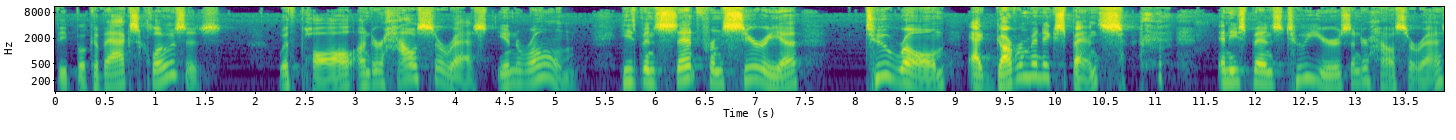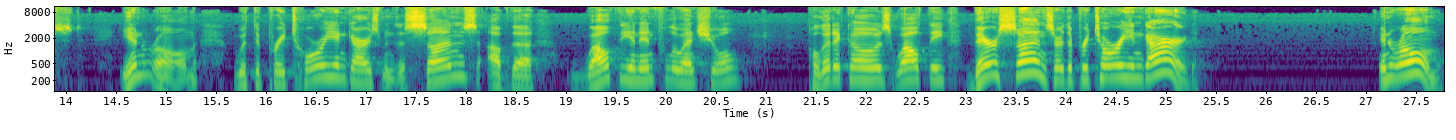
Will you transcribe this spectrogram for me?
The book of Acts closes with Paul under house arrest in Rome. He's been sent from Syria to Rome at government expense, and he spends two years under house arrest in Rome with the Praetorian Guardsmen, the sons of the wealthy and influential, politicos, wealthy, their sons are the Praetorian Guard in Rome,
